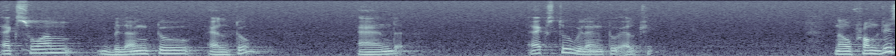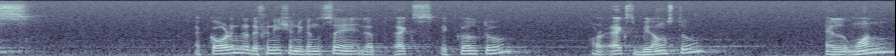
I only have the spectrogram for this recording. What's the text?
x 1 belong to L 2 and x 2 belong to L 3. Now, from this according to the definition you can say that x equal to or x belongs to L 1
